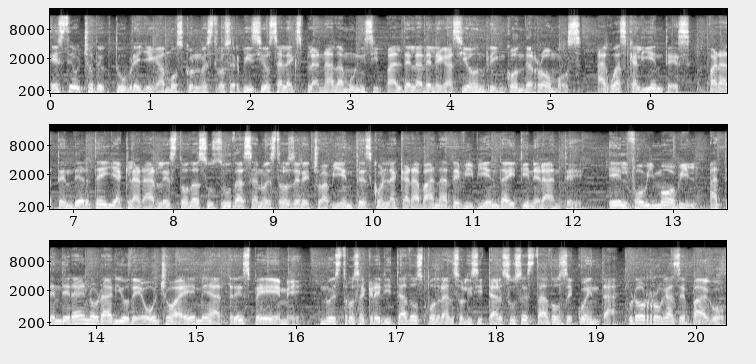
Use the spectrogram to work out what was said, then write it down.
Este 8 de octubre llegamos con nuestros servicios a la explanada municipal de la delegación Rincón de Romos, Aguascalientes, para atenderte y aclararles todas sus dudas a nuestros derechohabientes con la caravana de vivienda itinerante. El Fobimóvil atenderá en horario de 8 a.m. a 3 p.m. Nuestros acreditados podrán solicitar sus estados de cuenta, prórrogas de pago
